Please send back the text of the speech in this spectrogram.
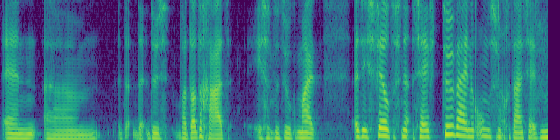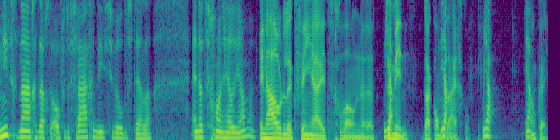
En ehm, dus wat dat er gaat, is het natuurlijk... Maar het is veel te snel. Ze heeft te weinig onderzoek Ja. gedaan. Ze heeft niet nagedacht over de vragen die ze wilde stellen. En dat is gewoon heel jammer. Inhoudelijk vind jij het gewoon eh, te min. Daar komt het eigenlijk op. Ja. Ja. Oké.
